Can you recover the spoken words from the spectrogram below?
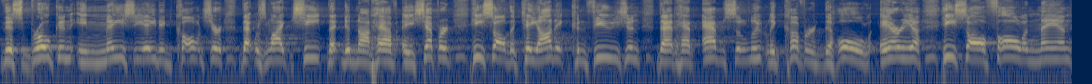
This broken, emaciated culture that was like sheep that did not have a shepherd. He saw the chaotic confusion that had absolutely covered the whole area. He saw fallen man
